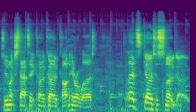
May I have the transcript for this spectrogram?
Too much static, Coco, can't hear a word. Let's go to Snow Go.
